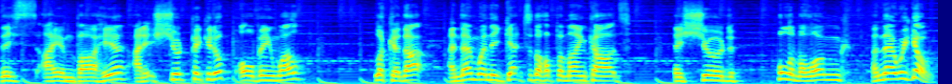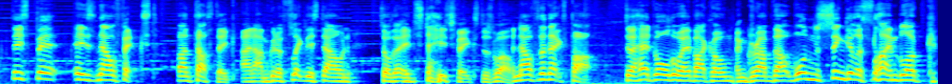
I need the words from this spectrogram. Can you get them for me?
this iron bar here and it should pick it up, all being well. Look at that. And then when they get to the hopper minecarts, they should pull them along. And there we go. This bit is now fixed. Fantastic. And I'm going to flick this down so that it stays fixed as well. And now for the next part. To head all the way back home and grab that one singular slime block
